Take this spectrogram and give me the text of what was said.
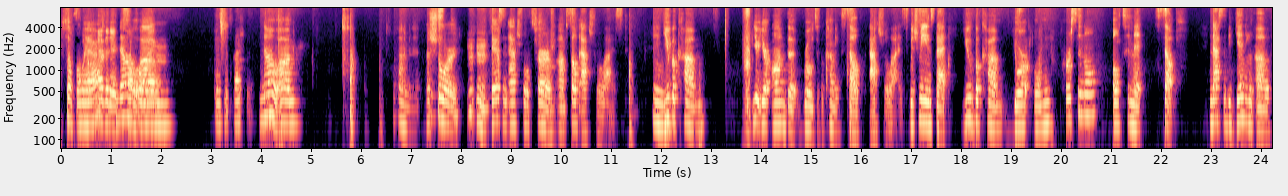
Self aware. Evident. no self-aware, um introspective. no um hold on a minute Assured. Mm-mm. there's an actual term um self-actualized. Mm. you become you're, you're on the road to becoming self-actualized which means that you become your own personal ultimate self. And that's the beginning of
